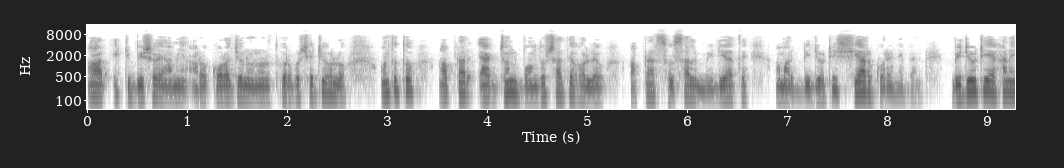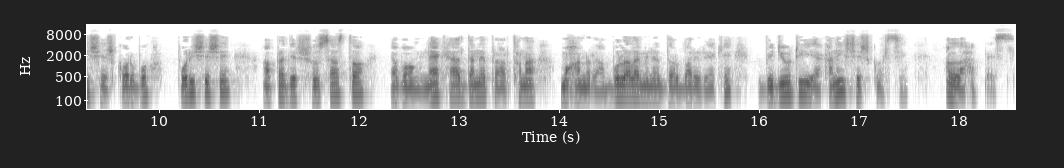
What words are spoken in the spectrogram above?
আর একটি বিষয় আমি আরও করার জন্য অনুরোধ করব, সেটি হলো, অন্তত আপনার একজন বন্ধুর সাথে হলেও আপনার সোশ্যাল মিডিয়াতে আমার ভিডিওটি শেয়ার করে নেবেন। ভিডিওটি এখানেই শেষ করব। পরিশেষে আপনাদের সুস্বাস্থ্য এবং ন্যাক হায়াত দানের প্রার্থনা মহান রাব্বুল আলমিনের দরবারে রেখে ভিডিওটি এখানেই শেষ করছি। আল্লাহ হাফেজ।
